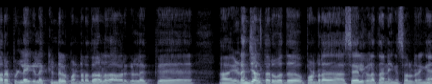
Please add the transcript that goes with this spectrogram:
வர பிள்ளைகளை கிண்டல் பண்ணுறதோ அல்லது அவர்களுக்கு இடைஞ்சால் இடைஞ்சல் தருவதோ போன்ற செயல்களை தான் நீங்கள் சொல்கிறீங்க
